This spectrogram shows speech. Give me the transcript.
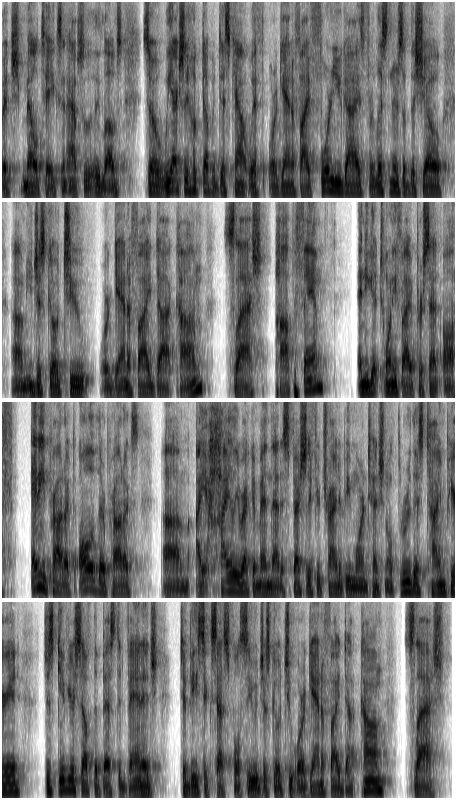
which Mel takes and absolutely loves. So we actually hooked up a discount with Organifi for you guys, for listeners of the show. Um, you just go to Organifi.com slash popfam and you get 25% off any product, all of their products. Um, I highly recommend that, especially if you're trying to be more intentional through this time period just give yourself the best advantage to be successful. So you would just go to organifi.com slash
